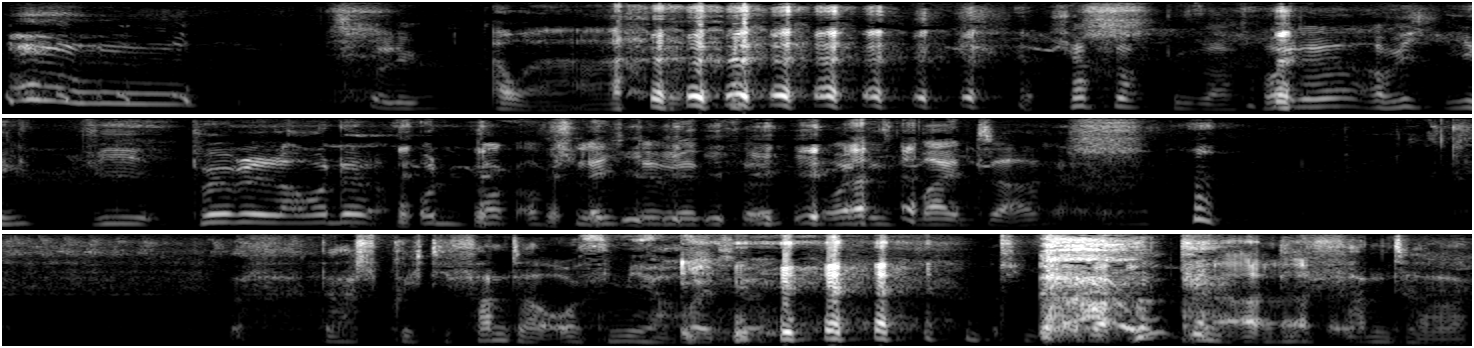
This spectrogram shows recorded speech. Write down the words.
Entschuldigung. Aua. Ich hab's doch gesagt. Heute habe ich irgendwie Pöbellaune und Bock auf schlechte Witze. Heute ist mein Tag. Da spricht die Fanta aus mir heute. Die Fanta.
